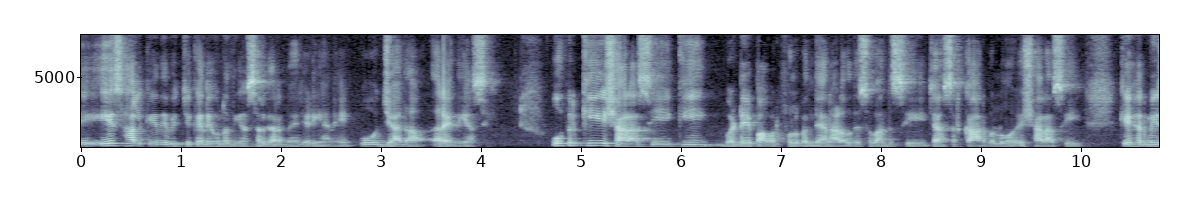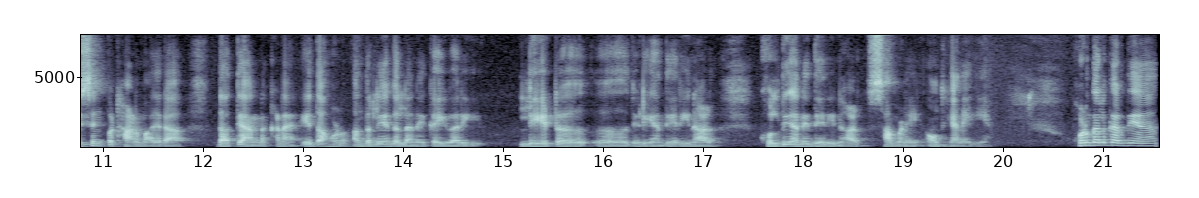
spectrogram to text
ਇਸ ਹਲਕੇ ਦੇ ਵਿੱਚ ਕਹਿੰਦੇ ਉਹਨਾਂ ਦੀਆਂ ਸਰਗਰਮੀਆਂ ਜਿਹੜੀਆਂ ਨੇ, ਉਹ ਜ਼ਿਆਦਾ ਰਹਿੰਦੀਆਂ ਸੀ। ਉਹ ਫਿਰ ਕੀ ਇਸ਼ਾਰਾ ਸੀ? ਕੀ ਵੱਡੇ ਪਾਵਰਫੁਲ ਬੰਦਿਆਂ ਨਾਲ ਉਹਦੇ ਸੰਬੰਧ ਸੀ ਜਾਂ ਸਰਕਾਰ ਵੱਲੋਂ ਇਸ਼ਾਰਾ ਸੀ ਕਿ ਹਰਮੀਤ ਸਿੰਘ ਪਠਾਨ ਮਾਜਰਾ ਦਾ ਧਿਆਨ ਰੱਖਣਾ ਇਹ ਤਾਂ ਹੁਣ ਅੰਦਰਲੀਆਂ ਗੱਲਾਂ ਨੇ ਕਈ ਵਾਰੀ ਲੇਟ ਜਿਹੜੀਆਂ ਦੇਰੀ ਨਾਲ ਖੁੱਲਦੀਆਂ ਨੇ ਦੇਰੀ ਨਾਲ ਸਾਹਮਣੇ ਆਉਂਦੀਆਂ ਨੇਗੀਆਂ। ਹੁਣ ਗੱਲ ਕਰਦੇ ਹਾਂ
